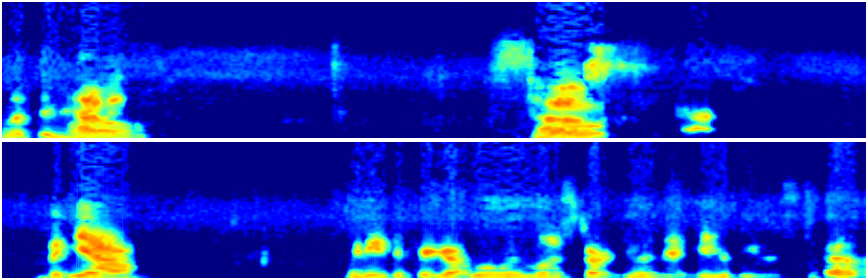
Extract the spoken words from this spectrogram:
Let them have it. So, but yeah, we need to figure out when we want to start doing that interview and stuff.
